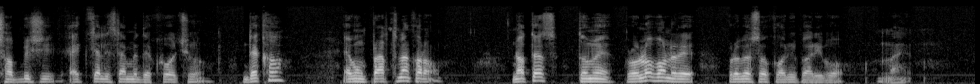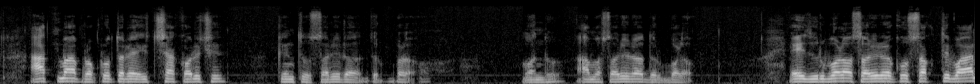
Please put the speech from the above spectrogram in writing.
ଛବିଶ ଏକଚାଳିଶରେ ଆମେ ଦେଖୁଅଛୁ ଦେଖ ଏବଂ ପ୍ରାର୍ଥନା କର ନତେଜ ତୁମେ ପ୍ରଲୋଭନରେ ପ୍ରବେଶ କରିପାରିବ ନାହିଁ ଆତ୍ମା ପ୍ରକୃତରେ ଇଚ୍ଛା କରିଛି କିନ୍ତୁ ଶରୀର ଦୁର୍ବଳ ବନ୍ଧୁ ଆମ ଶରୀର ଦୁର୍ବଳ ଏହି ଦୁର୍ବଳ ଶରୀରକୁ ଶକ୍ତିବାନ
